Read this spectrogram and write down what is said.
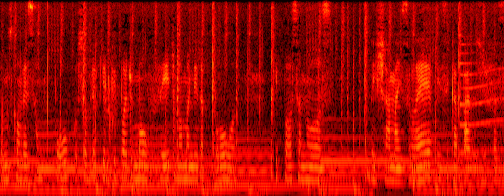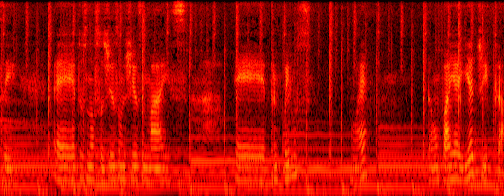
Vamos conversar um pouco sobre aquilo que pode mover de uma maneira boa, que possa nos deixar mais leves e capazes de fazer é, dos nossos dias uns dias mais é, tranquilos? Então vai aí a dica.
